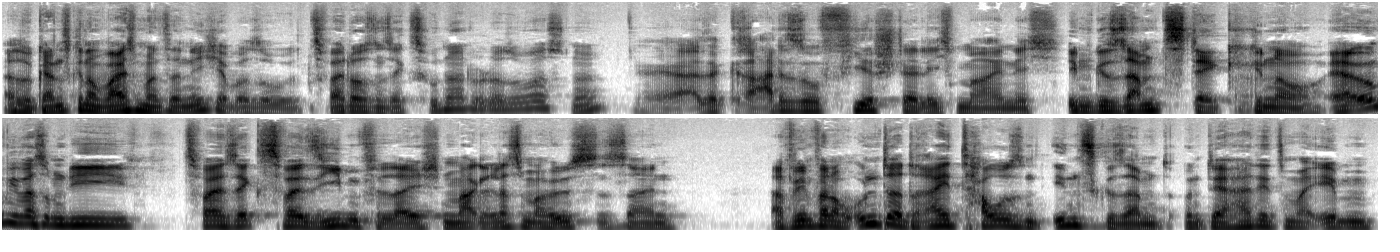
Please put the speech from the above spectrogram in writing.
also ganz genau weiß man es ja nicht, aber so 2600 oder sowas, ne? Ja, also gerade so vierstellig, meine ich. Im Gesamtstack, genau. Ja, irgendwie was um die 2,6, 2,7 vielleicht, mag, lass mal höchstes sein. Auf jeden Fall noch unter 3000 insgesamt. Und der hat jetzt mal eben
